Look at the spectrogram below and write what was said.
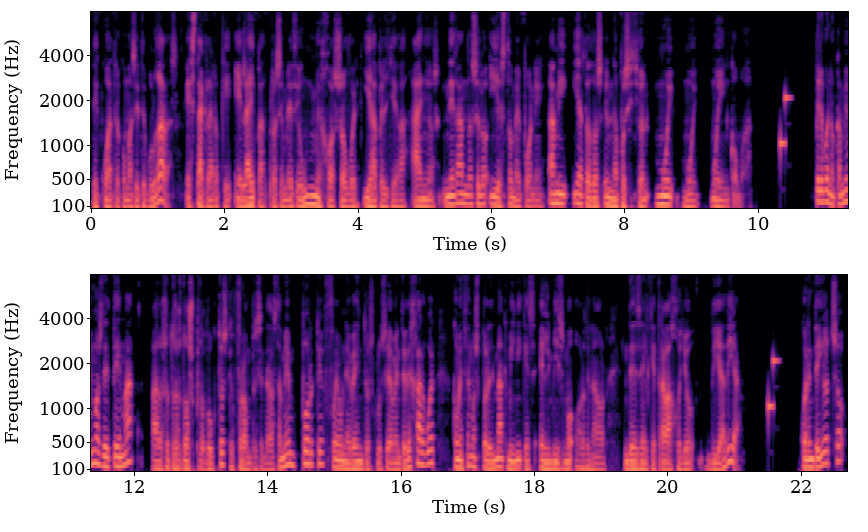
de 4,7 pulgadas. Está claro que el iPad Pro se merece un mejor software y Apple lleva años negándoselo y esto me pone a mí y a todos en una posición muy, muy, muy incómoda. Pero bueno, cambiemos de tema a los otros dos productos que fueron presentados también porque fue un evento exclusivamente de hardware. Comencemos por el Mac mini, que es el mismo ordenador desde el que trabajo yo día a día. 48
